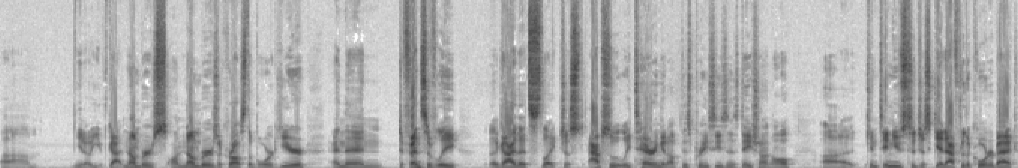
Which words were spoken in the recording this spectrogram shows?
Um, you know, you've got numbers on numbers across the board here, and then defensively, a guy that's like just absolutely tearing it up this preseason is Daeshon Hall. Uh, continues to just get after the quarterback,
